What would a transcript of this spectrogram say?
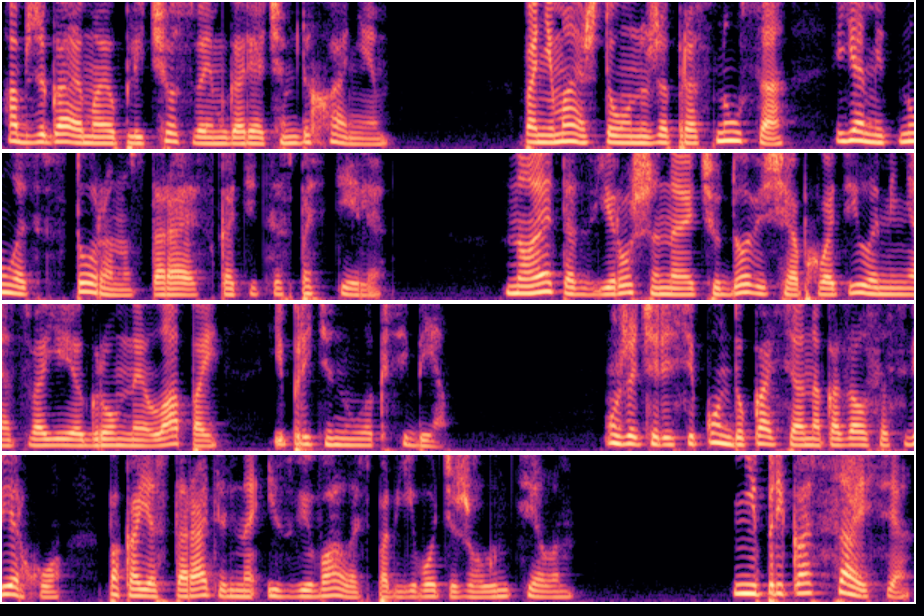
обжигая мое плечо своим горячим дыханием. Понимая, что он уже проснулся, я метнулась в сторону, стараясь скатиться с постели – но это взъерошенное чудовище обхватило меня своей огромной лапой и притянуло к себе. Уже через секунду Кассиан оказался сверху, пока я старательно извивалась под его тяжелым телом. «Не прикасайся!»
